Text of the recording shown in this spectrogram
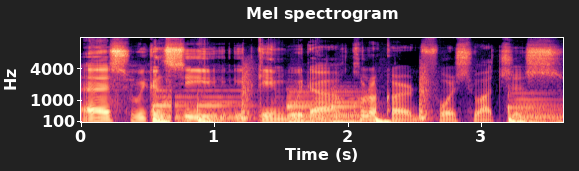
As we can see, it came with a color card for swatches.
